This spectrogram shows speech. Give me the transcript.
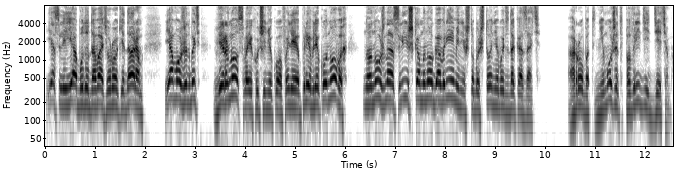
Если я буду давать уроки даром, я, может быть, верну своих учеников или привлеку новых, но нужно слишком много времени, чтобы что-нибудь доказать. А робот не может повредить детям?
